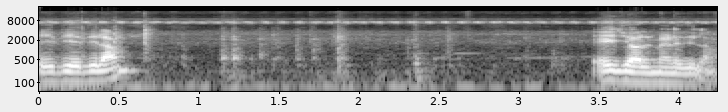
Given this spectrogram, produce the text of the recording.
এই দিয়ে দিলাম। এই জল মেরে দিলাম।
